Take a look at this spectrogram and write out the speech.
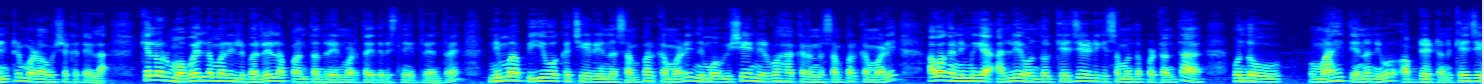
ಎಂಟ್ರಿ ಮಾಡೋ ಅವಶ್ಯಕತೆ ಇಲ್ಲ. ಕೆಲವರು ಮೊಬೈಲ್ ನಂಬರ್ ಇಲ್ಲಿ ಬರಲಿಲ್ಲಪ್ಪ ಅಂತಂದ್ರೆ ಏನು ಮಾಡ್ತಾ ಇದ್ದೀರಿ ಸ್ನೇಹಿತರೆ ಅಂದರೆ, ನಿಮ್ಮ ಪಿ ಇ ಒ ಕಚೇರಿಯನ್ನು ಸಂಪರ್ಕ ಮಾಡಿ, ನಿಮ್ಮ ವಿಷಯ ನಿರ್ವಾಹಕರನ್ನು ಸಂಪರ್ಕ ಮಾಡಿ ಆವಾಗ ನಿಮಗೆ ಅಲ್ಲಿ ಒಂದು ಕೆ ಜಿ ಡಿಗೆ ಸಂಬಂಧಪಟ್ಟಂಥ ಒಂದು ಮಾಹಿತಿಯನ್ನು ನೀವು ಅಪ್ಡೇಟನ್ನು ಕೆ ಜಿ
